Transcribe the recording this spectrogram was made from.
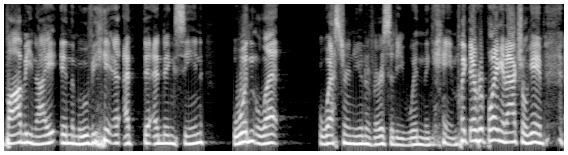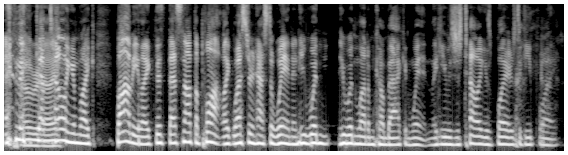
Bobby Knight in the movie at the ending scene wouldn't let Western University win the game. Like they were playing an actual game, and they Oh, kept really? telling him like, "Bobby, like this, that's not the plot. Like Western has to win," and he wouldn't. He wouldn't let him come back and win. Like he was just telling his players to keep playing.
